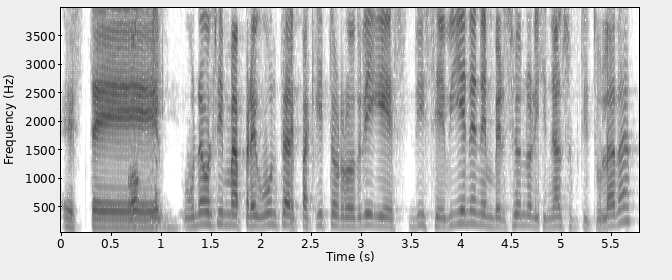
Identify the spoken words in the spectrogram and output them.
Este. Una última pregunta de Paquito Rodríguez. Dice: ¿Vienen en versión original subtitulada?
